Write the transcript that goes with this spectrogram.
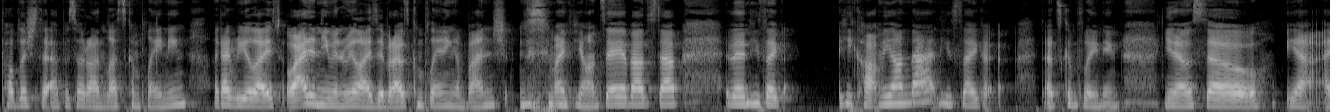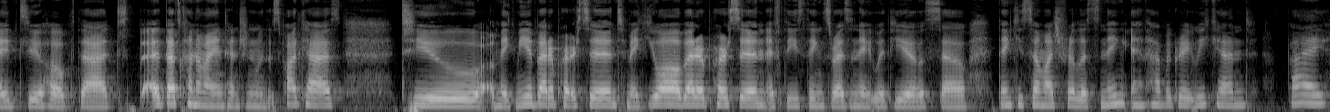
published the episode on less complaining, like I realized, oh, I didn't even realize it, but I was complaining a bunch to my fiance about stuff. And then he's like, he caught me on that. He's like, that's complaining, you know? So yeah, I do hope that that's kind of my intention with this podcast to make me a better person, to make you all a better person if these things resonate with you. So, thank you so much for listening and have a great weekend. Bye.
